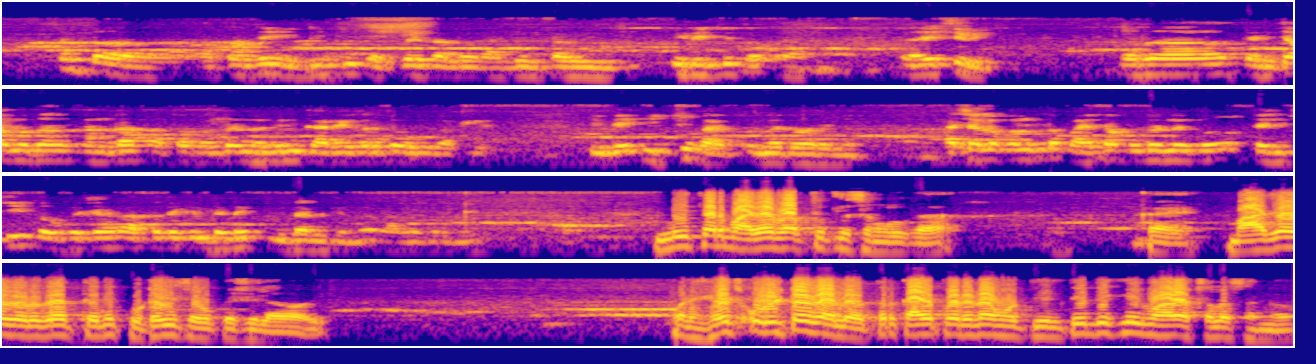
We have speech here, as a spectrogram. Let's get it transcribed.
तर आता जे ईडीची चौकशी चालू ईडीची एसीबी तर अं, आता सध्या नवीन कार्यकर्ते होऊ घातले तिथे इच्छुक आहेत उमेदवारीला अशा लोकांकडे पैसा कुठे नेतो त्यांची चौकशी आता देखील त्यांनी विधान केलं रामापूर्वी मी तर माझ्या बाबतीतलं सांगू का? काय? माझ्या विरोधात त्यांनी कुठेही चौकशी लावावी. पण हेच उलट झालं तर काय परिणाम होतील ते देखील महाराष्ट्राला सांगावं.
